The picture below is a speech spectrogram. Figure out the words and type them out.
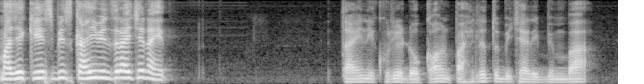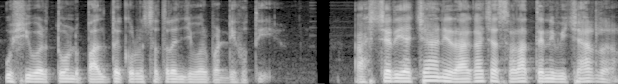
माझे केस बीस काही विंचरायचे नाहीत. ताईने खुरी डोकावून पाहिलं तो बिचारी बिंबा उशीवर तोंड पालतं करून सतरंजीवर पडली होती. आश्चर्याच्या आणि रागाच्या स्वरात त्यांनी विचारलं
